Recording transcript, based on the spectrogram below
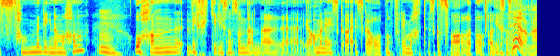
sammenligna med han. Og han virker liksom som den der eh, Ja, men jeg skal, jeg skal ordne opp for deg, Marte. Jeg skal svare nå. Liksom. Irriterende.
